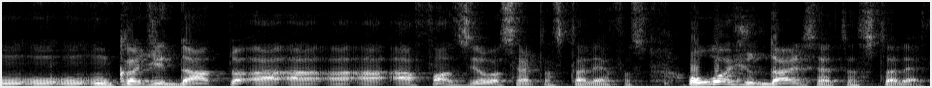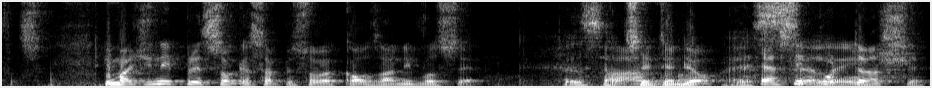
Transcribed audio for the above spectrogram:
um, um- um candidato a, a, a- fazer certas tarefas, ou ajudar em certas tarefas. Imagina a impressão que essa pessoa vai causar em você. Exato. Você entendeu? Essa é a Excelente. importância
